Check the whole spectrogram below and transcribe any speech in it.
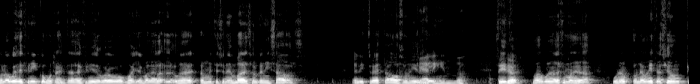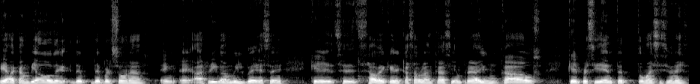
no la voy a definir como otra gente la ha definido, pero vamos a llamarla la- la- una de las administraciones más desorganizadas en la historia de Estados Unidos. Qué lindo. Sí, no, vamos a ponerlo de esa manera. Una, una administración que ha cambiado de, de- de personas en, eh, arriba mil veces, que se sabe que en Casablanca siempre hay un caos, que el presidente toma decisiones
